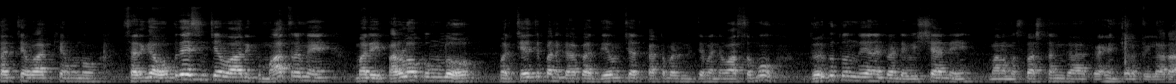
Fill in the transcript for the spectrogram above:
సత్యవాక్యమును సరిగా ఉపదేశించే వారికి మాత్రమే మరి పరలోకంలో మరి చేతి పని కాక దేవుని చేత కట్టబడిన నిత్యమైన నివాసము దొరుకుతుంది అనేటువంటి విషయాన్ని మనము స్పష్టంగా గ్రహించాలి పిల్లారా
